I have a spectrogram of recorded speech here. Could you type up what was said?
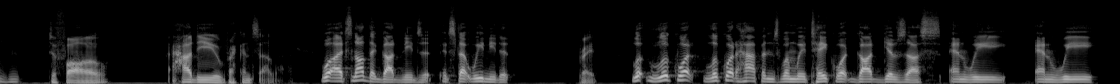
mm-hmm. to follow. How do you reconcile that? Well, it's not that God needs it, it's that we need it. Right. Look look what look what happens when we take what God gives us and we and we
